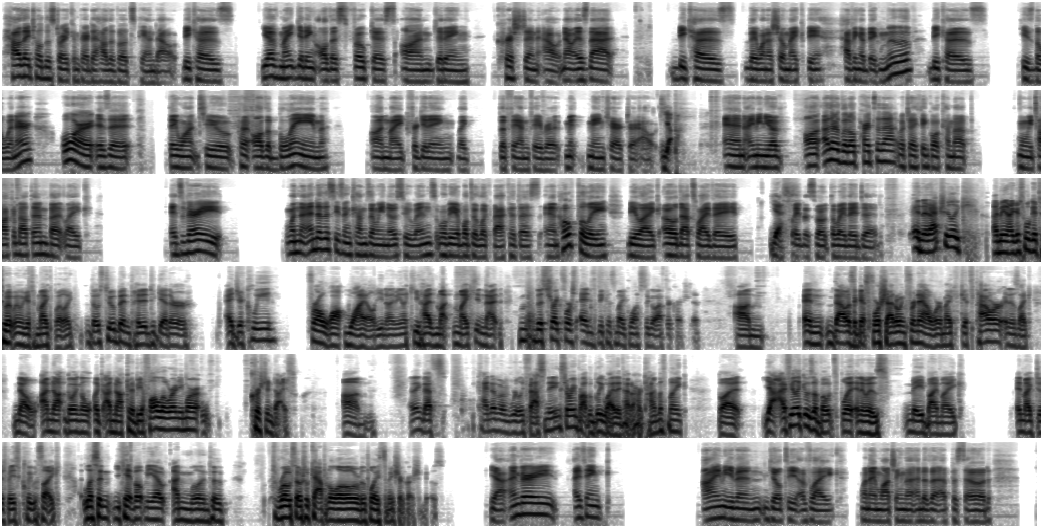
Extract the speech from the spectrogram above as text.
how they told the story compared to how the votes panned out because you have Mike getting all this focus on getting Christian out. Now, is that because they want to show Mike be having a big move because he's the winner, or is it they want to put all the blame on Mike for getting like the fan favorite ma- main character out? yep. And I mean, you have all other little parts of that, which I think will come up when we talk about them. But like, it's very when the end of the season comes and we know who wins, we'll be able to look back at this and hopefully be like, oh, that's why they Yes. played this vote the way they did. And it actually like I mean, I guess we'll get to it when we get to Mike, but like those two have been pitted together edgically for a while. You know what I mean? Like you had Mike in that the strike force ends because Mike wants to go after Christian. Um, and that was, I guess, foreshadowing for now, where Mike gets power and is like, "No, I'm not going. Like, I'm not going to be a follower anymore." Christian dies. Um, I think that's kind of a really fascinating story. Probably why they've had a hard time with Mike, but yeah, I feel like it was a vote split and it was made by Mike. And Mike just basically was like, listen, you can't vote me out. I'm willing to throw social capital all over the place to make sure Christian goes. Yeah, I'm very, I think I'm even guilty of like when I'm watching the end of the episode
